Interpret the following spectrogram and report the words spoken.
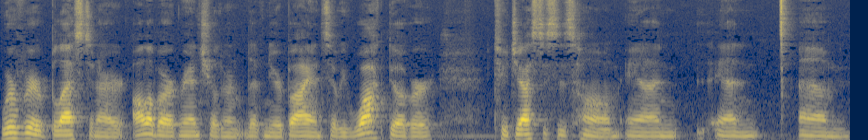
We're very blessed, and our all of our grandchildren live nearby, and so we walked over to Justice's home, and and um,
